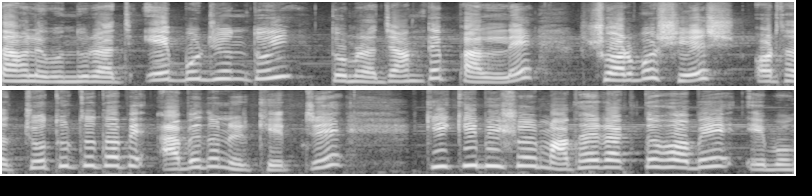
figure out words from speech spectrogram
তাহলে বন্ধুরা, আজ এ পর্যন্তই। তোমরা জানতে পারলে সর্বশেষ, অর্থাৎ চতুর্থ ধাপে আবেদনের ক্ষেত্রে কি কি বিষয় মাথায় রাখতে হবে এবং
